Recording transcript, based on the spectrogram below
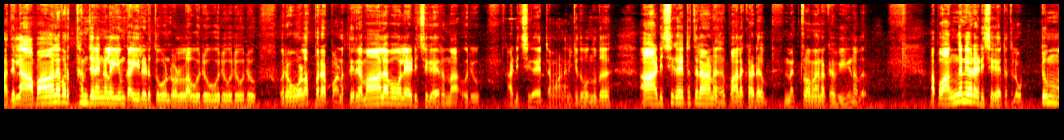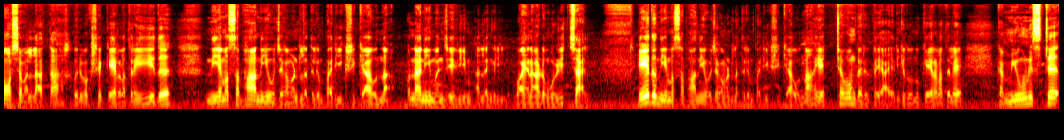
അതിൽ ആപാലവൃദ്ധം ജനങ്ങളെയും കയ്യിലെടുത്തുകൊണ്ടുള്ള ഒരു ഒരു ഒരു ഒരു ഒരു ഓളപ്പരപ്പാണ്. തിരമാല പോലെ അടിച്ചു കയറുന്ന ഒരു അടിച്ചുകയറ്റമാണ്. എനിക്ക് തോന്നുന്നത് ആ അടിച്ചുകയറ്റത്തിലാണ് പാലക്കാട് മെട്രോമാനൊക്കെ വീണത്. അപ്പോൾ അങ്ങനെ ഒരു അടിച്ചുകയറ്റത്തിൽ ഒട്ടും മോശമല്ലാത്ത ഒരുപക്ഷെ കേരളത്തിലെ ഏത് നിയമസഭാ നിയോജക മണ്ഡലത്തിലും പരീക്ഷിക്കാവുന്ന പൊന്നാനി മഞ്ചേരിയും അല്ലെങ്കിൽ വയനാടും ഒഴിച്ചാൽ ഏത് നിയമസഭാ നിയോജക മണ്ഡലത്തിലും പരീക്ഷിക്കാവുന്ന ഏറ്റവും കരുത്തയായ എനിക്ക് തോന്നുന്നു കേരളത്തിലെ കമ്മ്യൂണിസ്റ്റ്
